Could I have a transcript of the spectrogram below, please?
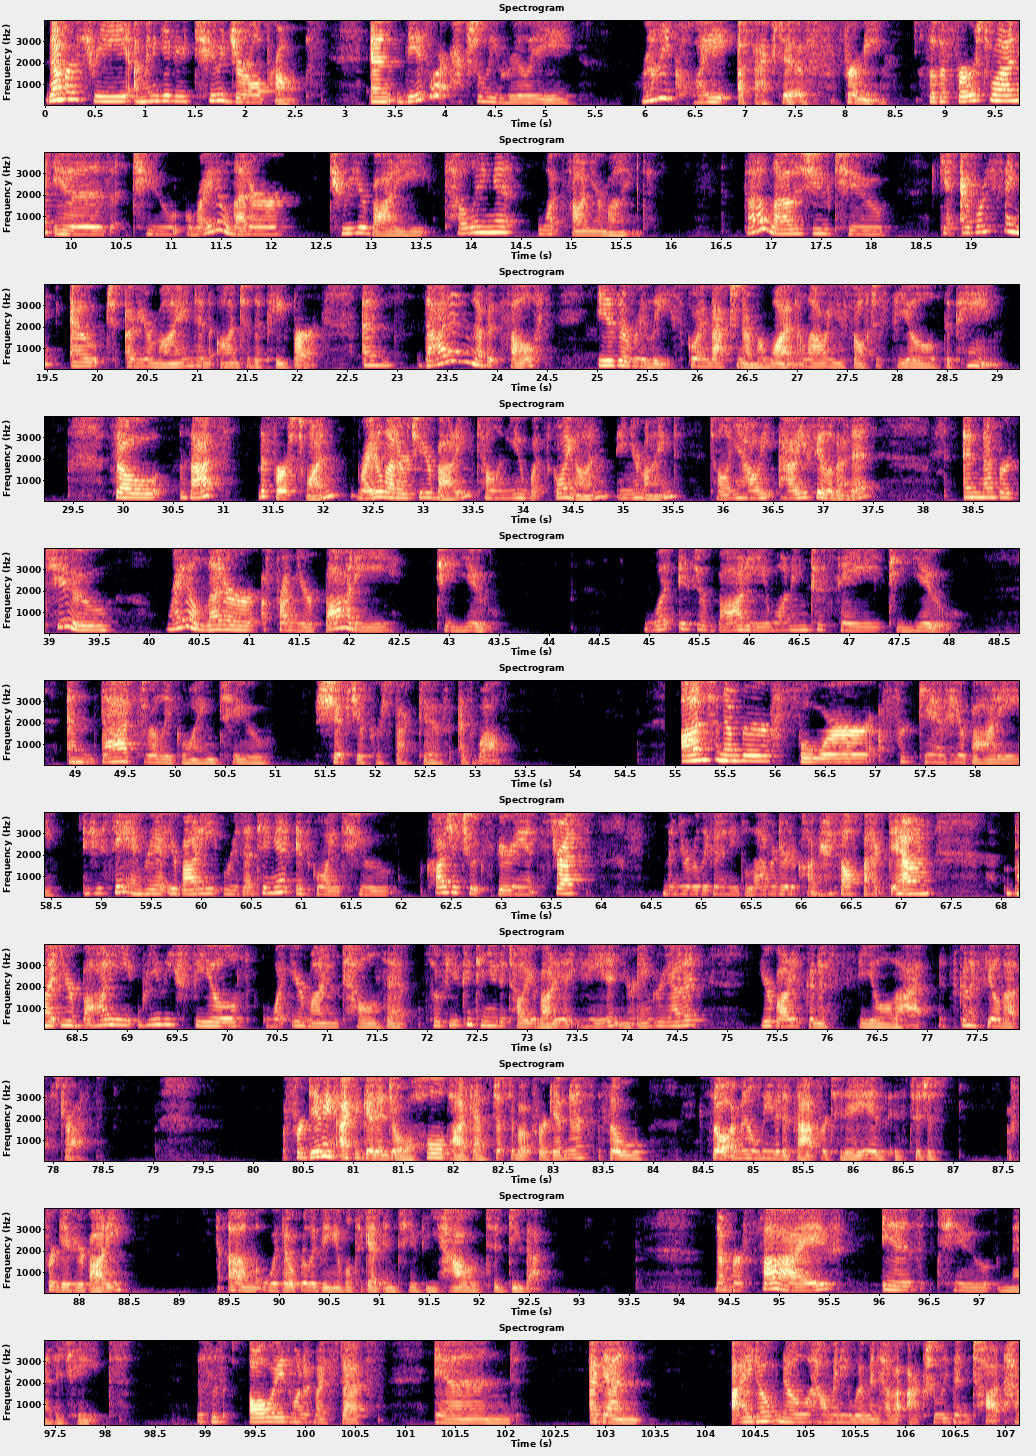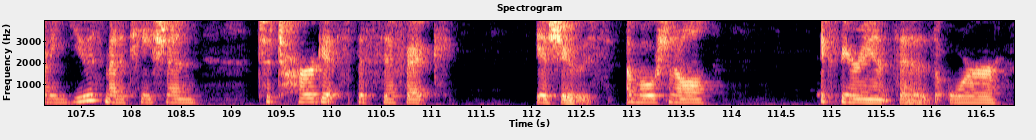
Number three, I'm going to give you two journal prompts. And these were actually really, really quite effective for me. So the first one is to write a letter to your body telling it what's on your mind. That allows you to get everything out of your mind and onto the paper. And that in and of itself is a release, going back to number one, allowing yourself to feel the pain. So that's the first one. Write a letter to your body telling you what's going on in your mind, telling you how you, how you feel about it. And number two, write a letter from your body to you. What is your body wanting to say to you? And that's really going to shift your perspective as well. On to number four forgive your body. If you stay angry at your body, resenting it is going to cause you to experience stress. And then you're really going to need the lavender to calm yourself back down. But your body really feels what your mind tells it. So if you continue to tell your body that you hate it and you're angry at it, your body's going to feel that. It's going to feel that stress. Forgiving, I could get into a whole podcast just about forgiveness. So so I'm going to leave it at that for today is is to just forgive your body um, without really being able to get into the how to do that. Number five is to meditate. This is always one of my steps. And again, I don't know how many women have actually been taught how to use meditation to target specific issues, emotional experiences, or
